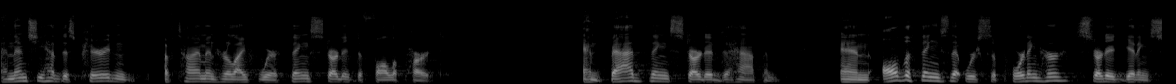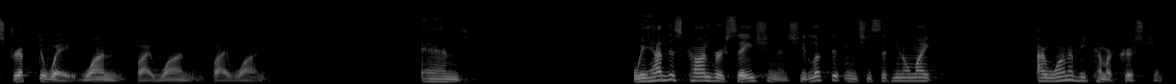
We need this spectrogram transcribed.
and then she had this period of time in her life where things started to fall apart and bad things started to happen. And all the things that were supporting her started getting stripped away one by one by one. And we had this conversation, and she looked at me and she said, You know, Mike, I want to become a Christian,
